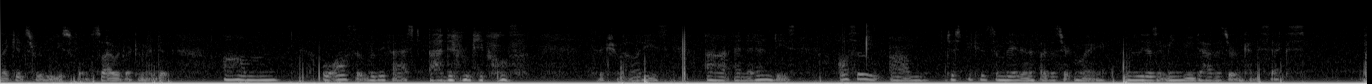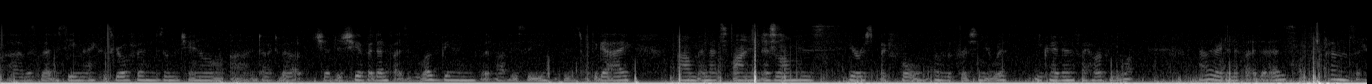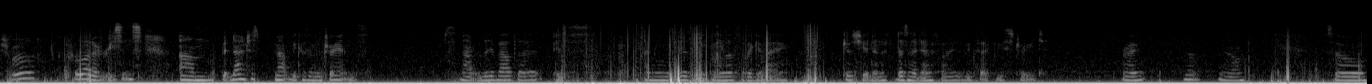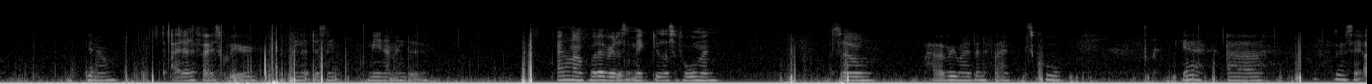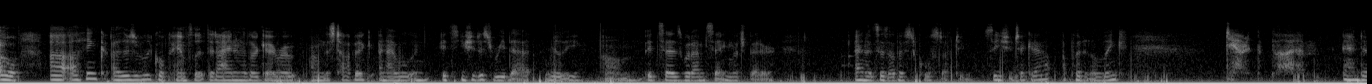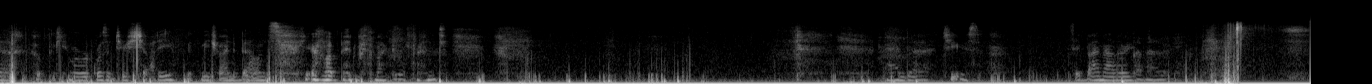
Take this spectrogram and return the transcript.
like it's really useful. So I would recommend it. Um, well, also really fast, uh, different people's sexualities uh, and identities. Also, um, just because somebody identifies a certain way really doesn't mean you need to have a certain kind of sex. Uh, I was glad to see Max's girlfriend is on the channel uh, and talked about she, she identifies as a lesbian, but obviously is with a guy, um, and that's fine as long as you're respectful of the person you're with. You can identify however you want. Tyler identifies as pansexual for a lot of reasons, um, but not just not because I'm trans. It's not really about that. It's, I mean, it doesn't make me less of a guy because she identif- doesn't identify as exactly straight, right? No, know. So, you know, I identify as queer, and that doesn't mean I'm into. I don't know, whatever. It doesn't make you less of a woman. So, however you want to identify, it's cool. Yeah. Uh, what was I gonna say? Oh, uh, I think uh, there's a really cool pamphlet that I and another guy wrote on this topic, and I will. It's you should just read that. Really, um, it says what I'm saying much better, and it says other cool stuff too. So you should check it out. I'll put in a link down at the bottom. And uh, hope the camera work wasn't too shoddy with me trying to on my bed with my girlfriend.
